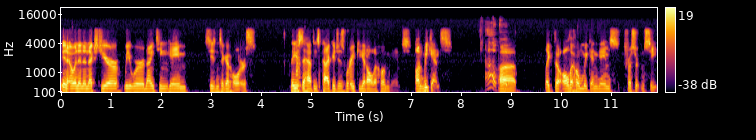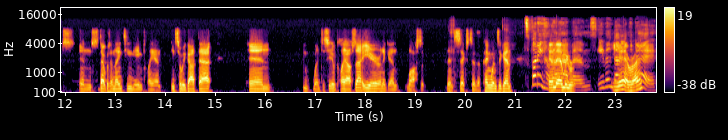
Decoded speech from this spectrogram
you know, and then the next year we were 19 game season ticket holders. They used to have these packages where you could get all the home games on weekends Oh, cool. uh, like the all the home weekend games for certain seats, and that was a 19 game plan. And so we got that, and went to see the playoffs that year, and again lost it. Then six to the Penguins again. it's funny how and that then we were- happens. Even back Yeah, in the right? day.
